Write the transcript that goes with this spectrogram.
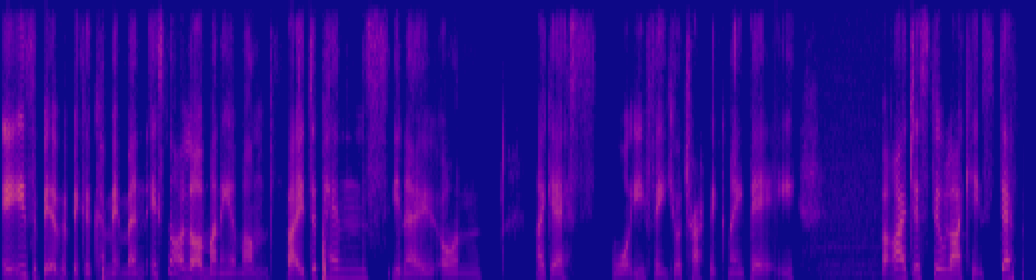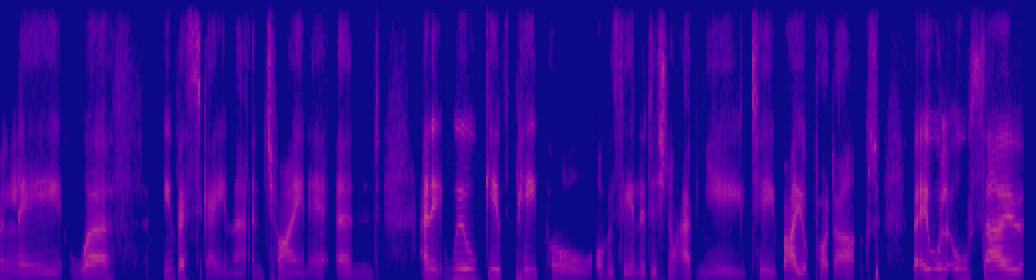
it is a bit of a bigger commitment. It's not a lot of money a month but it depends you know on I guess what you think your traffic may be but I just feel like it's definitely worth investigating that and trying it and and it will give people obviously an additional avenue to buy your product but it will also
